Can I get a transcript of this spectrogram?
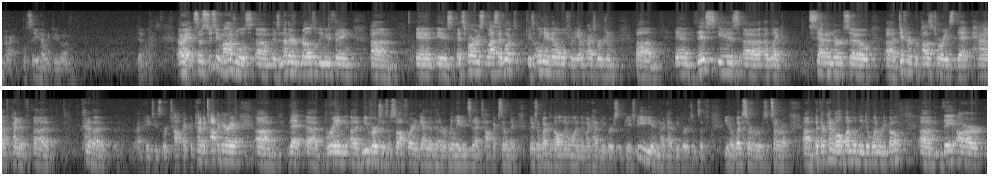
All right, we'll see how we do on demos. All right, so SUSE modules um, is another relatively new thing, um, and is, as far as last I looked, is only available for the enterprise version. Um, and this is uh, like seven or so uh, different repositories that have kind of uh, kind of a I hate to use the word topic, but kind of a topic area um, that uh, bring uh, new versions of software together that are related to that topic. So like there's a web development one that might have new versions of PHP and might have new versions of you know web servers, etc. Um, but they're kind of all bundled into one repo. Um, they are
